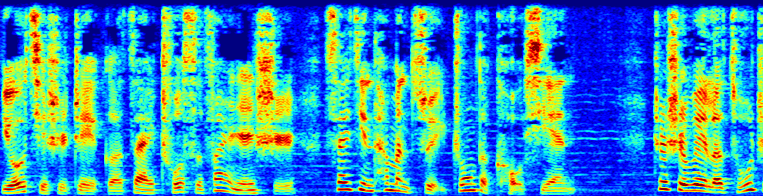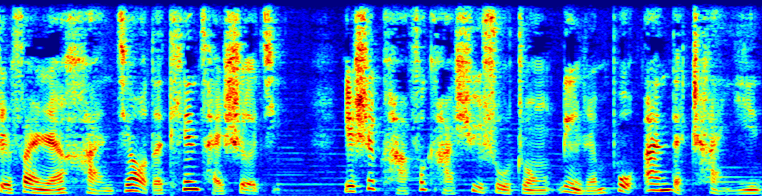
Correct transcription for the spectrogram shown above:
尤其是这个在处死犯人时塞进他们嘴中的口弦，这是为了阻止犯人喊叫的天才设计，也是卡夫卡叙述中令人不安的颤音。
